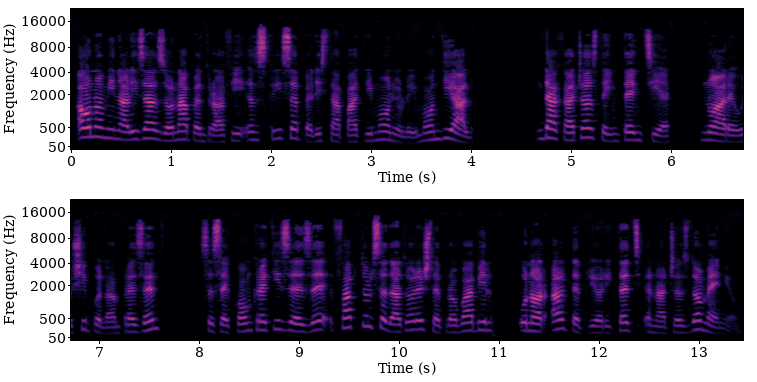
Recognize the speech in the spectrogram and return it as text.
au nominalizat zona pentru a fi înscrisă pe lista patrimoniului mondial. Dacă această intenție nu a reușit până în prezent să se concretizeze, faptul se datorește probabil unor alte priorități în acest domeniu.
